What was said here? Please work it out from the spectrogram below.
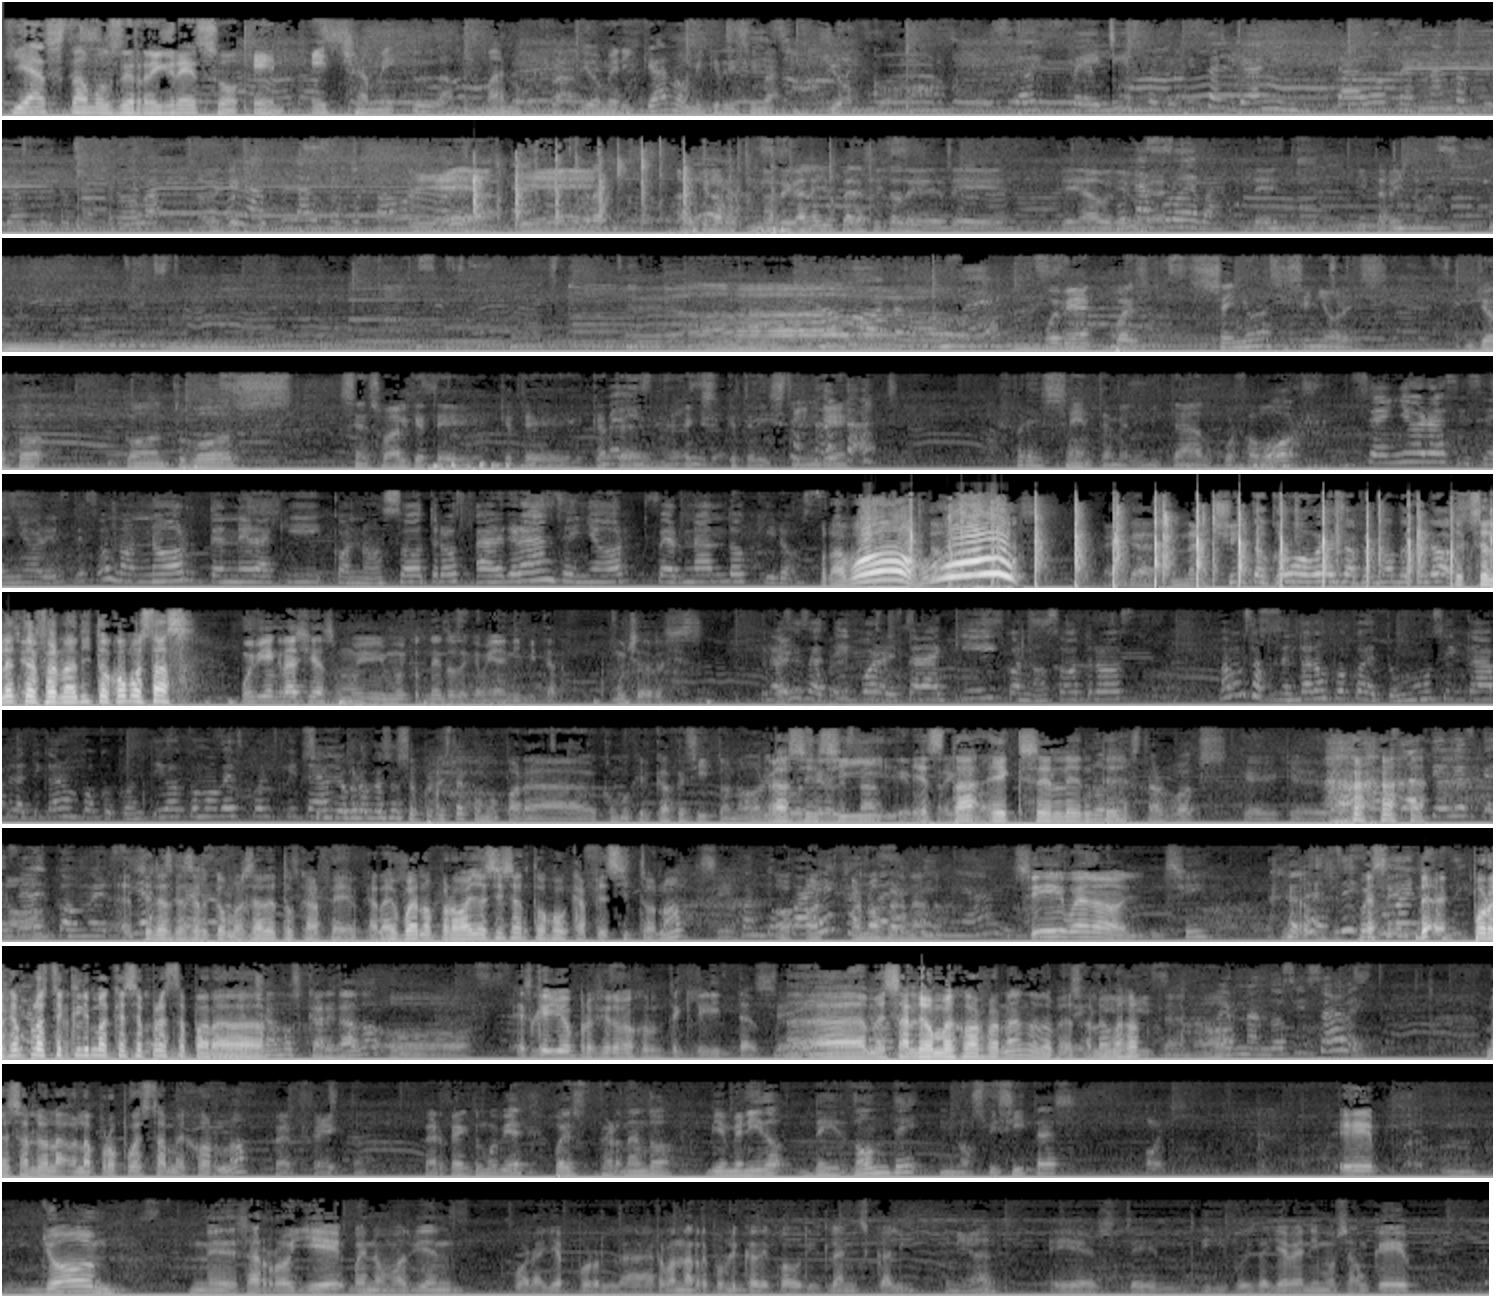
Ya estamos de regreso en Échame la mano Radio Americano, mi queridísima Yoko. Estoy feliz porque aquí está el gran invitado, Fernando Quiroz, que toca trova. ver, Un ¿qué- aplauso, por favor. Yeah, bien. A ver que nos, nos regala ahí un pedacito de, de, de audio. Una ¿verdad? prueba. De, de guitarrita. Eh, ah, ¿eh? Muy bien, pues señoras y señores, Yoko, con tu voz sensual que te, que te, que te, distingue. ex- que te distingue, preséntame el invitado, por favor. Señoras y señores, es un honor tener aquí con nosotros al gran señor Fernando Quiroz. ¡Bravo! ¡Uh! Venga, Nachito, ¿cómo ves a Fernando Quiroz? Excelente, Fernandito, ¿cómo estás? Muy bien, gracias. Muy, muy contentos de que me hayan invitado. Muchas gracias. Gracias a ti por estar aquí con nosotros. Vamos a presentar un poco de tu música, platicar un poco contigo. ¿Cómo ves, Polquita? Sí, yo creo que eso se presta como para como que el cafecito, ¿no? Ahorita Así voy a hacer el sí, me está uno- excelente. Uno de Starbucks que, que- sea, tienes que No. hacer el comercial. Tienes que hacer el comercial de tu café, caray. Bueno, pero vaya, sí se antoja un cafecito, ¿no? sí. Con tu O- o- pareja. o no, Fernando. genial. Sí, bueno, sí. Sí, Pues sí. De- sí. por ejemplo, este clima que se ¿No- presta ¿Lo para... echamos cargado o Es que yo prefiero mejor un tequilita. pero- Ah, me salió mejor, Fernando, me salió mejor. tequilita, ¿no? Fernando sí sabe. Me salió la, la propuesta mejor, ¿no? Perfecto, perfecto, muy bien. Pues Fernando, bienvenido. ¿De dónde nos visitas hoy? Eh, yo me desarrollé, bueno, más bien por allá por la hermana República de Cuautitlán Izcalli. Genial. Este, y pues de allá venimos, aunque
